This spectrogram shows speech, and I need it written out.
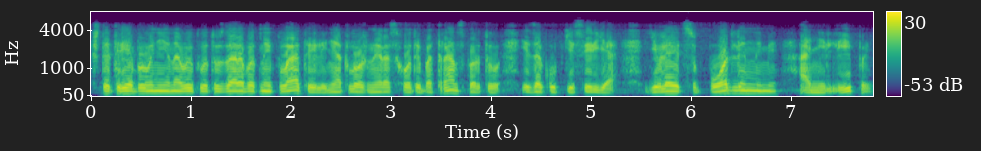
что требования на выплату заработной платы или неотложные расходы по транспорту и закупке сырья являются подлинными, а не липой,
